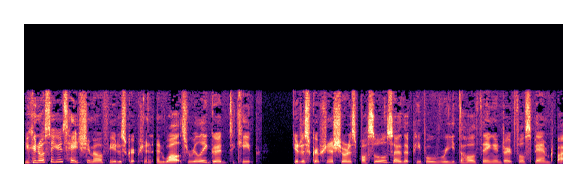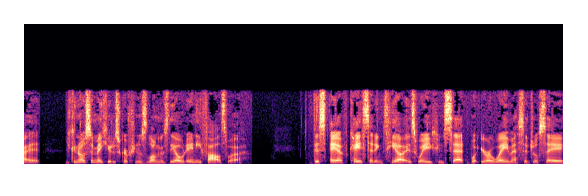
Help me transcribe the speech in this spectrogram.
you can also use HTML for your description, and while it's really good to keep your description as short as possible so that people read the whole thing and don't feel spammed by it, you can also make your description as long as the old ini files were. This AFK settings here is where you can set what your away message will say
